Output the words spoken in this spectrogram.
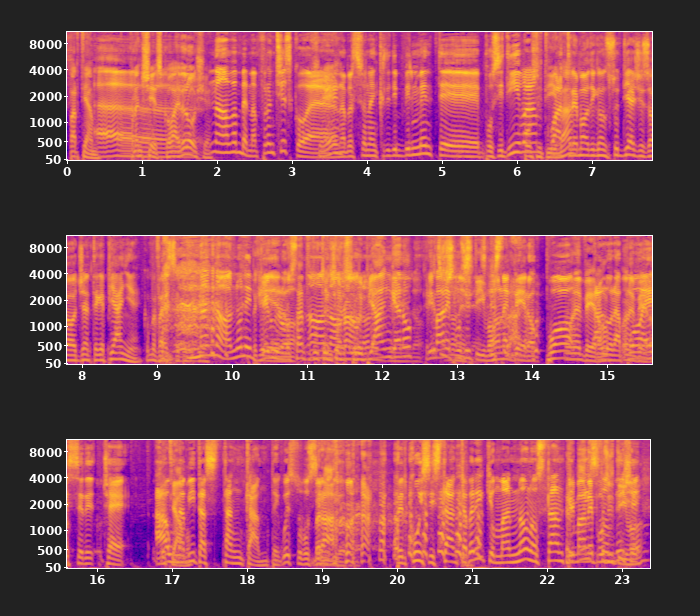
partiamo. Eh, Francesco, vai, veloce. No, vabbè, ma Francesco è Sì. una persona incredibilmente positiva. Positiva. 4 emoticon su 10 sono gente che piagne, come fai a essere positivo? Ma no, non è Perché vero. lui, nonostante No, tutto no, intorno a no, lui è piangano, rimane è- positivo. Non è vero. Può, Non è vero, Allora, non è può vero. essere, cioè, ha Sentiamo. una vita stancante, questo possiamo Bravo. dire. Per cui si stanca parecchio, ma nonostante Rimane questo, positivo? invece,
